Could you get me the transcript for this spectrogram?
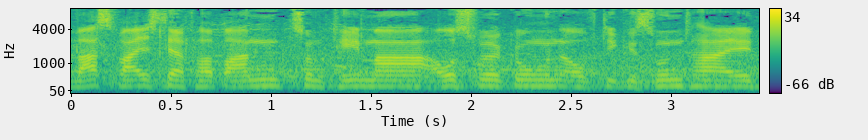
was weiß der Verband zum Thema Auswirkungen auf die Gesundheit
